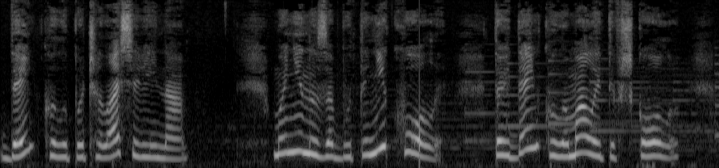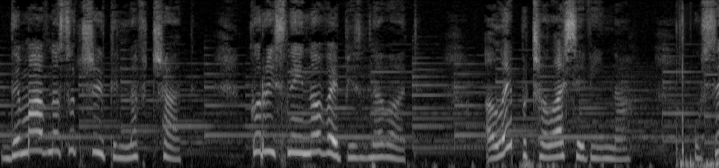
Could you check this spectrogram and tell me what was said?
День, коли почалася війна. Мені не забути ніколи. Той день, коли мали йти в школу, де мав нас учитель навчати, корисне й нове пізнавати. Але почалася війна. Усе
